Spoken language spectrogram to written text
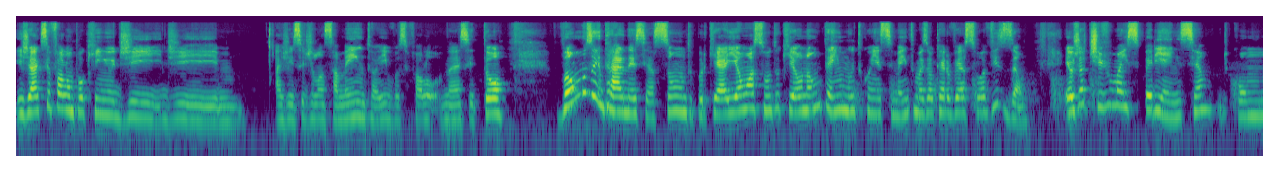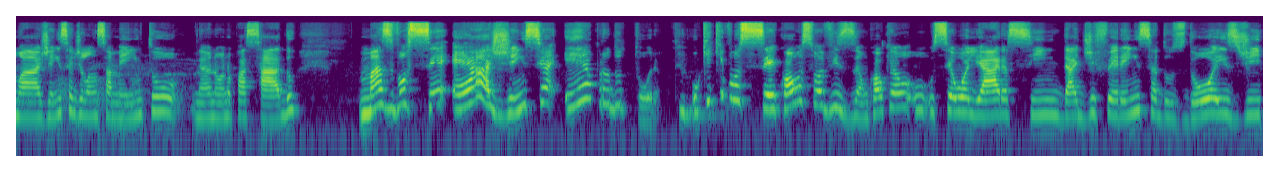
E já que você falou um pouquinho de, de agência de lançamento, aí você falou, né, citou. Vamos entrar nesse assunto, porque aí é um assunto que eu não tenho muito conhecimento, mas eu quero ver a sua visão. Eu já tive uma experiência com uma agência de lançamento né, no ano passado, mas você é a agência e a produtora. O que, que você, qual a sua visão, qual que é o, o seu olhar, assim, da diferença dos dois, de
